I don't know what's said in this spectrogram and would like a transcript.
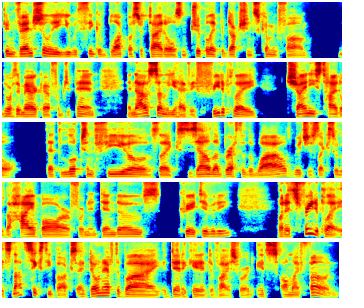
conventionally you would think of blockbuster titles and AAA productions coming from North America, from Japan. And now suddenly you have a free to play Chinese title that looks and feels like Zelda Breath of the Wild, which is like sort of the high bar for Nintendo's creativity. But it's free to play. It's not 60 bucks. I don't have to buy a dedicated device for it. It's on my phone.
